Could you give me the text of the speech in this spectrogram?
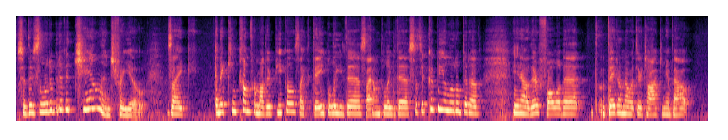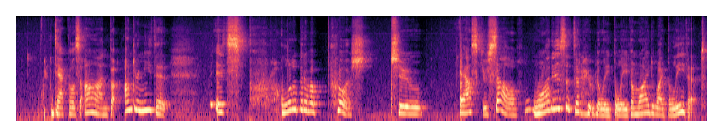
So there's a little bit of a challenge for you. It's like, and it can come from other people. It's like they believe this, I don't believe this. So there could be a little bit of, you know, they're full of it. They don't know what they're talking about that goes on, but underneath it, it's a little bit of a push to ask yourself, what is it that I really believe and why do I believe it?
